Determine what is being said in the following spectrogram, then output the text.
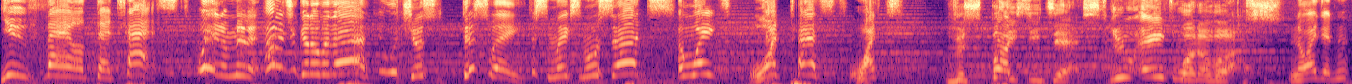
You failed the test! Wait a minute. How did you get over there? You were just this way. This makes no sense. And wait, what test? What? The spicy test. You ate one of us. No, I didn't.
